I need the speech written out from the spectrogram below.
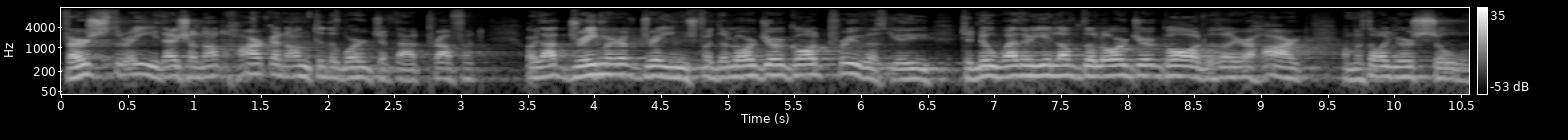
Verse 3 Thou shalt not hearken unto the words of that prophet, or that dreamer of dreams, for the Lord your God proveth you to know whether ye love the Lord your God with all your heart and with all your soul.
